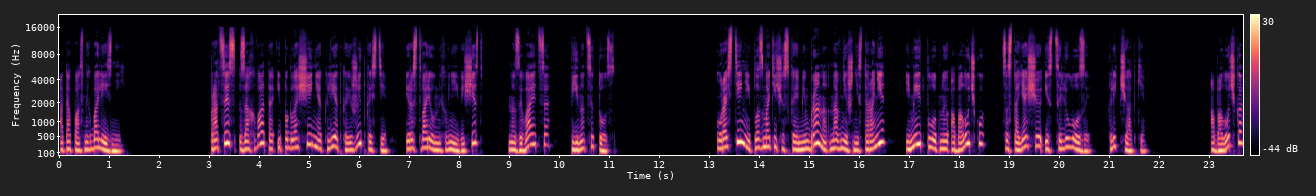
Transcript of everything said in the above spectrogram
от опасных болезней. Процесс захвата и поглощения клеткой жидкости и растворенных в ней веществ называется пиноцитоз. У растений плазматическая мембрана на внешней стороне имеет плотную оболочку, состоящую из целлюлозы, клетчатки. Оболочка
